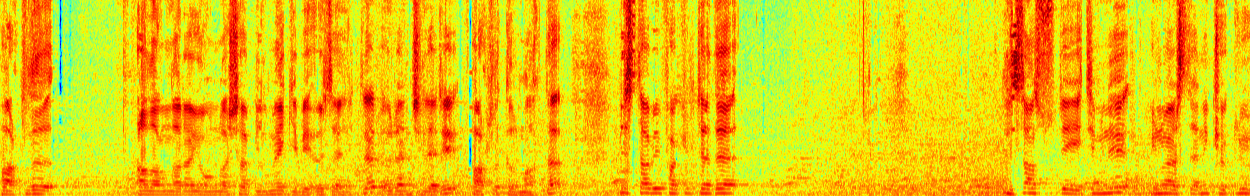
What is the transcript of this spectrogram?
farklı alanlara yoğunlaşabilme gibi özellikler öğrencileri farklı kılmakta. Biz tabii fakültede lisansüstü eğitimini üniversitenin köklü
